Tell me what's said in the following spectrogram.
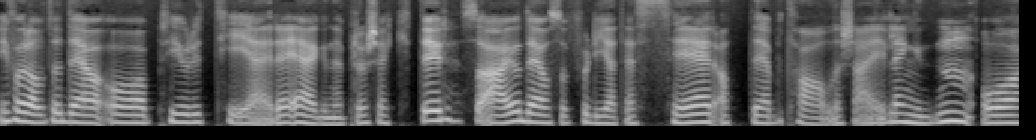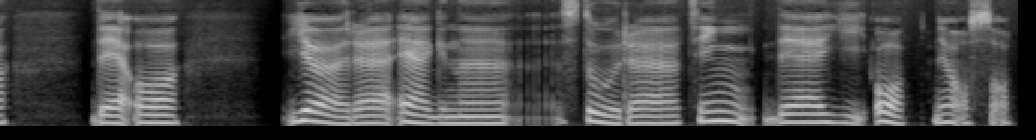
I forhold til det å prioritere egne prosjekter, så er jo det også fordi at jeg ser at det betaler seg i lengden, og det å gjøre egne store ting, det åpner jo også opp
